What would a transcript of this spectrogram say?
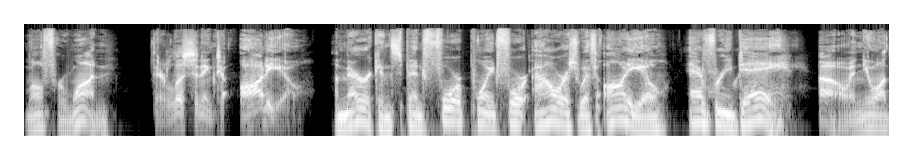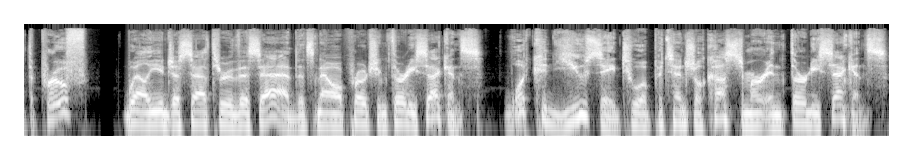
Well, for one, they're listening to audio. Americans spend 4.4 hours with audio every day. Oh, and you want the proof? Well, you just sat through this ad that's now approaching 30 seconds. What could you say to a potential customer in 30 seconds?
